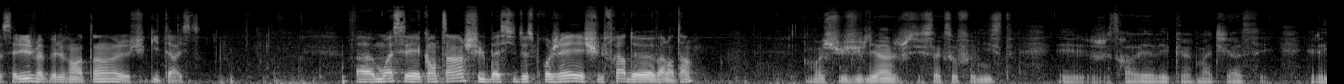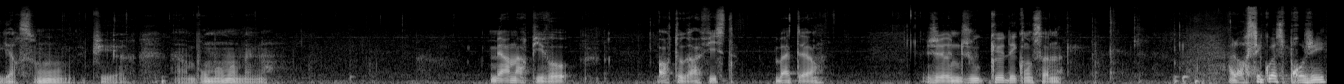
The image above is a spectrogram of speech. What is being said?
Euh, salut, je m'appelle Valentin, euh, je suis guitariste. Euh, moi, c'est Quentin, je suis le bassiste de ce projet et je suis le frère de Valentin. Moi, je suis Julien, je suis saxophoniste et je travaille avec Mathias et, et les garçons depuis euh, un bon moment maintenant. Bernard Pivot, orthographiste, batteur. Je ne joue que des consonnes. Alors, c'est quoi ce projet?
